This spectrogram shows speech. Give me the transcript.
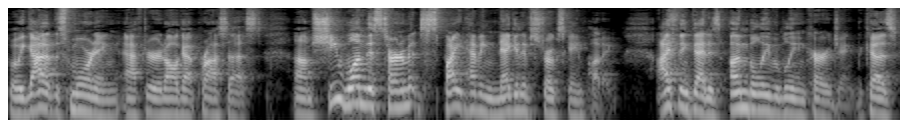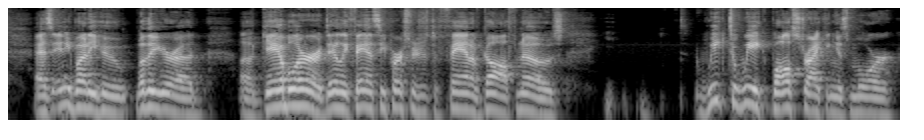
but we got it this morning after it all got processed. Um, she won this tournament despite having negative strokes gained putting. I think that is unbelievably encouraging because as anybody who, whether you're a, a gambler or a daily fantasy person or just a fan of golf knows, week to week, ball striking is more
